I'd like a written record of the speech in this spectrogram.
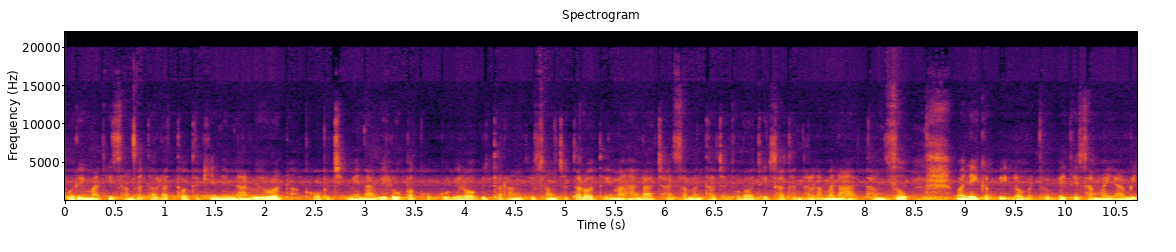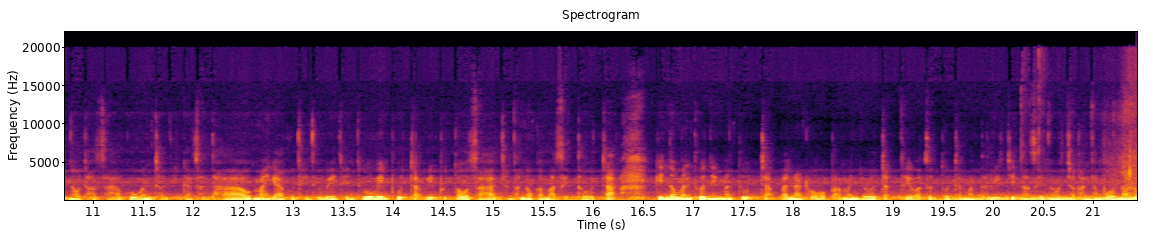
บริมาที่สังกัตตลัตโถทคินในนาวิโรธโคปชิเมนาวิรูปโกกุวิโรอิตรังทิสังจตโรเทมหาราชาสมันตาจตุโรทิสาทันทลมนาถังสุวันิกปิโลวัตถุเทสังมายาวิโนทัสสากุวันจติกาสถามายากุเทติเวเทนทุวิพุจวิพุโตสหจันทโนกรรมเสโถจะกินุมันทุนิมันทุจะปนาโทปมัญโยจะเทวสุตโตจะมัทธลิจิตาเสโนจะขันธโปนโล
